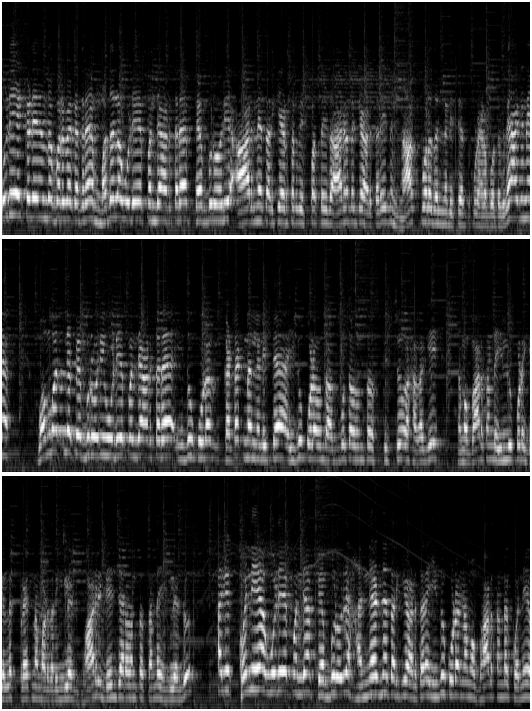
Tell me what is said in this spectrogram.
ಒಡಿಎ ಕಡೆಯಿಂದ ಬರಬೇಕಾದ್ರೆ ಮೊದಲ ಒಡಿಎ ಪಂದ್ಯ ಆಡ್ತಾರೆ. ಫೆಬ್ರವರಿ ಆರನೇ ತಾರೀಕು ಎರಡು ಸಾವಿರದ ಇಪ್ಪತ್ತೈದು ಆರನೇ ತಾರೀಕು ಆಡ್ತಾರೆ. ಇದು ನಾಗ್ಪುರದಲ್ಲಿ ನಡೀತೆ ಅಂತ ಕೂಡ ಹೇಳ್ಬೋದಾಗಿದೆ. ಹಾಗೆಯೇ ಒಂಬತ್ತನೇ ಫೆಬ್ರವರಿ ಒಡಿಎ ಪಂದ್ಯ ಆಡ್ತಾರೆ. ಇದು ಕೂಡ ಕಟಕ್ನಲ್ಲಿ ನಡೀತೆ. ಇದು ಕೂಡ ಒಂದು ಅದ್ಭುತವಾದಂಥ ಸ್ಪಿಚ್ಚು ಹಾಗಾಗಿ ನಮ್ಮ ಭಾರತ ತಂಡ ಇಲ್ಲೂ ಕೂಡ ಗೆಲ್ಲಕ್ಕೆ ಪ್ರಯತ್ನ ಮಾಡ್ತಾರೆ. ಇಂಗ್ಲೆಂಡ್ ಭಾರಿ ಡೇಂಜರ್ ಆದಂಥ ತಂಡ ಇಂಗ್ಲೆಂಡು. ಹಾಗೆ ಕೊನೆಯ ಉಡೆಯ ಪಂದ್ಯ ಫೆಬ್ರವರಿ ಹನ್ನೆರಡನೇ ತಾರೀಕಿಗೆ ಆಡ್ತಾರೆ. ಇದು ಕೂಡ ನಮ್ಮ ಭಾರತ ತಂಡ ಕೊನೆಯ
